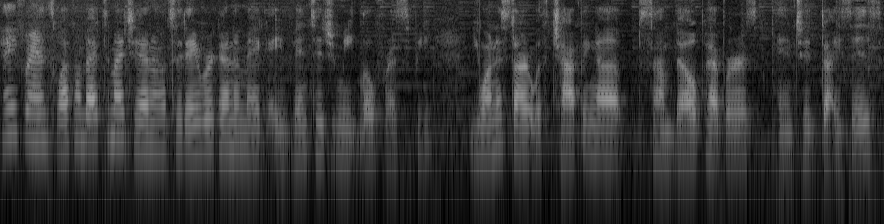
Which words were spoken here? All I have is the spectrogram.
Hey friends, welcome back to my channel. Today we're going to make a vintage meatloaf recipe. You want to start with chopping up some bell peppers into dices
